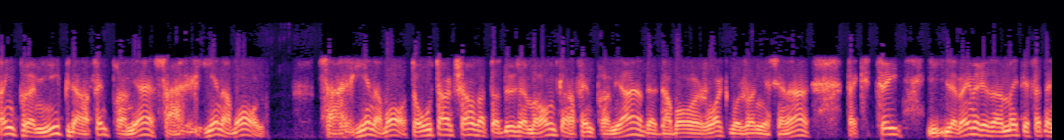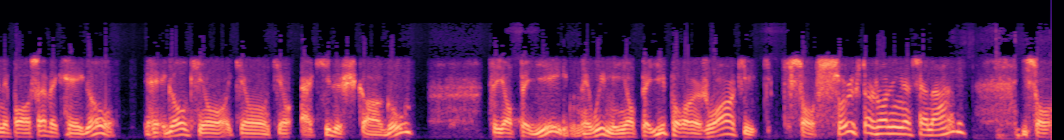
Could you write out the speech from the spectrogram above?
cinq premiers puis dans la fin de première, ça n'a rien à voir. là. Ça n'a rien à voir. Tu as autant de chances dans ta deuxième ronde qu'en fin de première d'avoir un joueur qui va jouer en national. Fait que, tu sais, le même raisonnement a été fait l'année passée avec Hagel. Hagel qui ont, qui ont, qui ont acquis de Chicago. Tu sais, ils ont payé, mais oui, mais ils ont payé pour un joueur qui, qui sont sûrs que c'est un joueur de Ligue nationale. Ils sont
